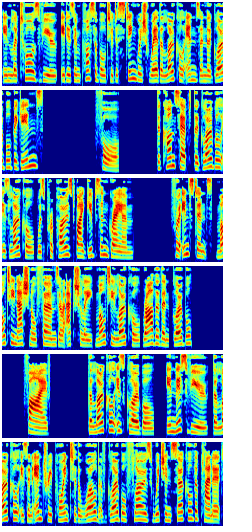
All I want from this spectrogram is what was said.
in Latour's view, it is impossible to distinguish where the local ends and the global begins. 4. The concept the global is local was proposed by Gibson Graham. For instance, multinational firms are actually multi-local rather than global. 5. The local is global. In this view, the local is an entry point to the world of global flows which encircle the planet.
